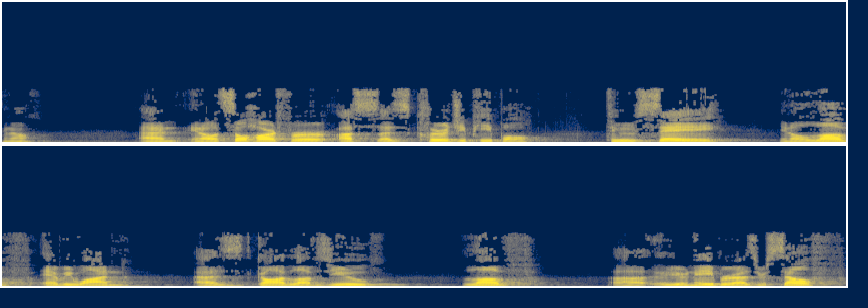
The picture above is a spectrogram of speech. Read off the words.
you know? And, you know, it's so hard for us as clergy people to say, you know, love everyone as God loves you, love uh, your neighbor as yourself,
